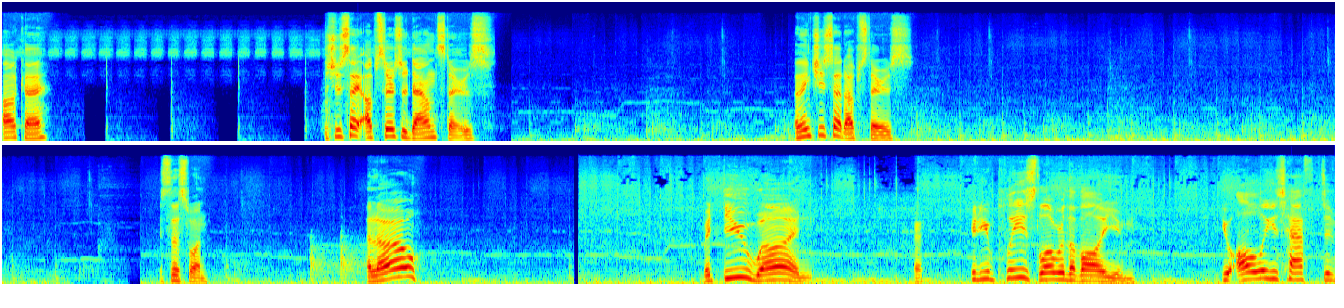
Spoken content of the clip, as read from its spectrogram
Okay. Did she say upstairs or downstairs? I think she said upstairs. It's this one. Hello? What do you want? Could you please lower the volume? You always have to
